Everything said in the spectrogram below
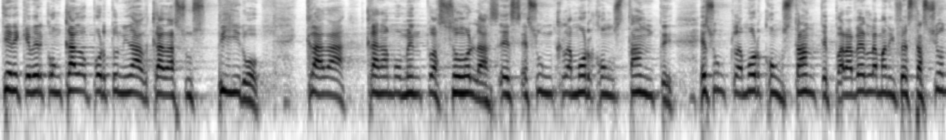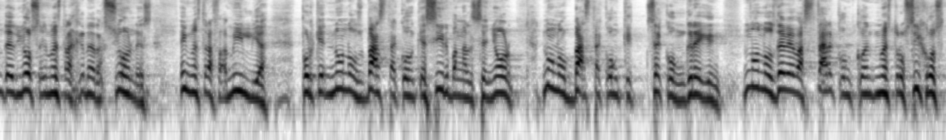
tiene que ver con cada oportunidad, cada suspiro, cada, cada momento a solas. Es, es un clamor constante. Es un clamor constante para ver la manifestación de Dios en nuestras generaciones, en nuestra familia. Porque no nos basta con que sirvan al Señor. No nos basta con que se congreguen. No nos debe bastar con que nuestros hijos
